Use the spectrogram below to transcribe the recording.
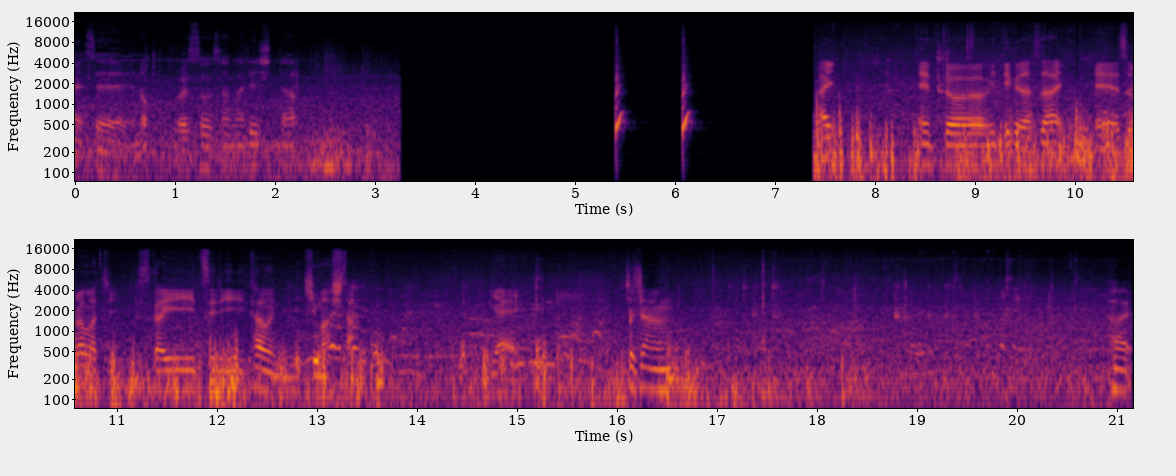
えー、せーの。ごちそうさまでした。はいえっと見てください、えー、空町スカイツリータウンに来ました。イエーイ。じゃじゃん。はい。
